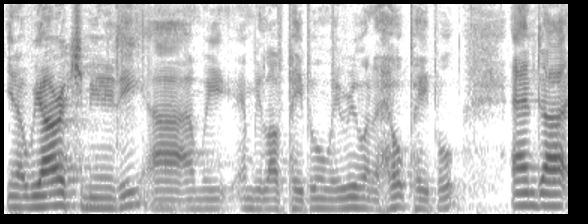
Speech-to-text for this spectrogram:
you know, we are a community uh, and we and we love people and we really want to help people. And uh,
